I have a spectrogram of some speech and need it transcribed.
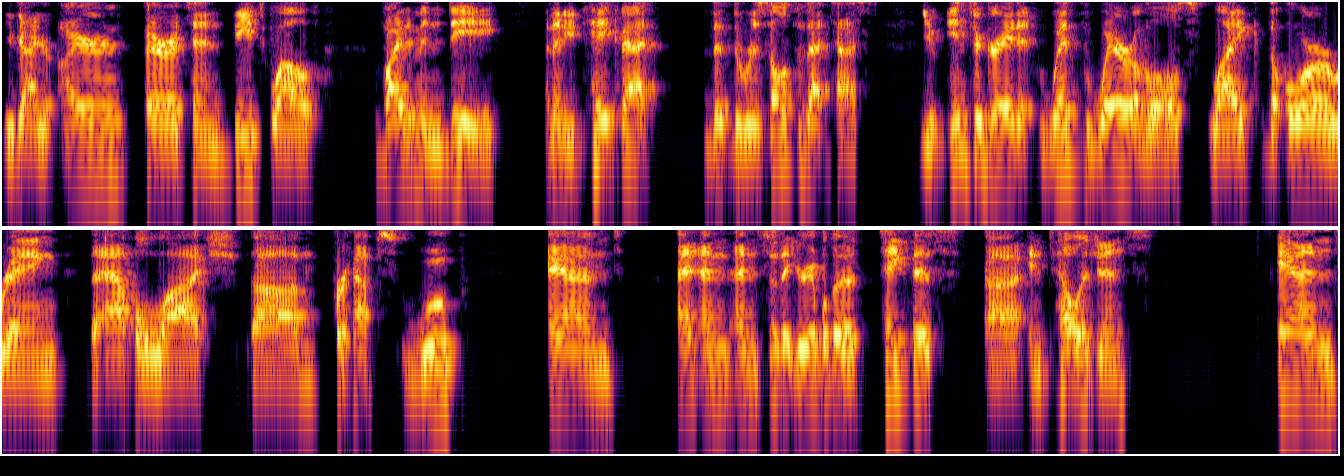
You got your iron, ferritin, B12, vitamin D. And then you take that, the, the results of that test, you integrate it with wearables like the Oura Ring, the Apple Watch, um, perhaps Whoop, and, and and and so that you're able to take this uh, intelligence and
